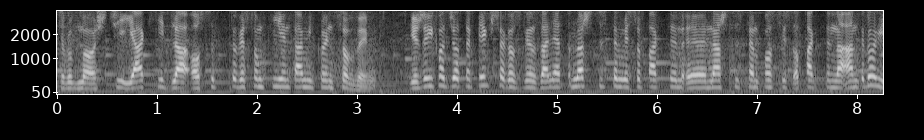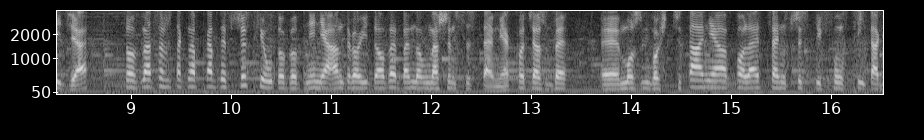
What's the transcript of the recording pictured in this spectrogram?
trudności, jak i dla osób, które są klientami końcowymi. Jeżeli chodzi o te pierwsze rozwiązania, to nasz system jest oparty, e, nasz system POS jest oparty na Androidzie, co oznacza, że tak naprawdę wszystkie udogodnienia androidowe będą w naszym systemie, jak chociażby e, możliwość czytania, poleceń, wszystkich funkcji i tak.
